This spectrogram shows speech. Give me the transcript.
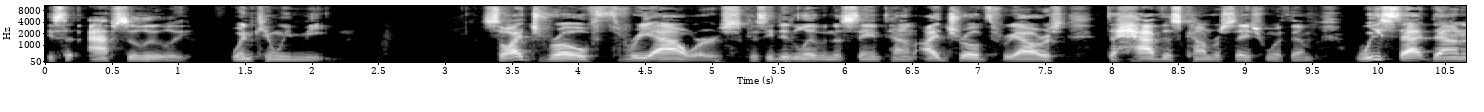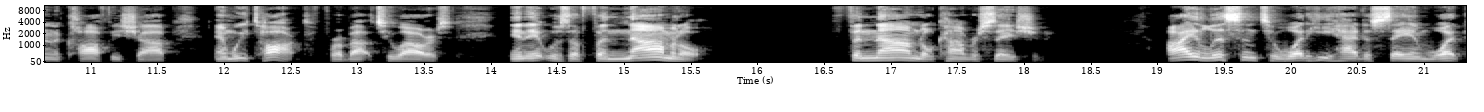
He said, Absolutely. When can we meet? So I drove three hours because he didn't live in the same town. I drove three hours to have this conversation with him. We sat down in a coffee shop and we talked for about two hours. And it was a phenomenal, phenomenal conversation. I listened to what he had to say and what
